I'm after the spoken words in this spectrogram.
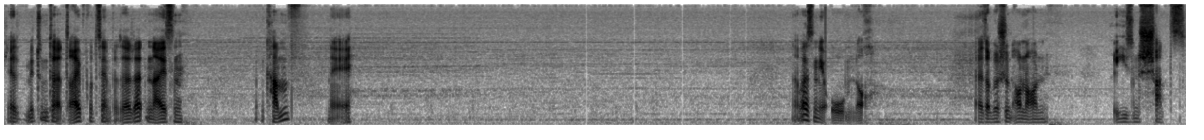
Stellt mit unter 3 Prozent. Was soll das? Ein Kampf? Nee. Aber was ist denn hier oben noch? Also bestimmt auch noch ein Riesenschatz.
